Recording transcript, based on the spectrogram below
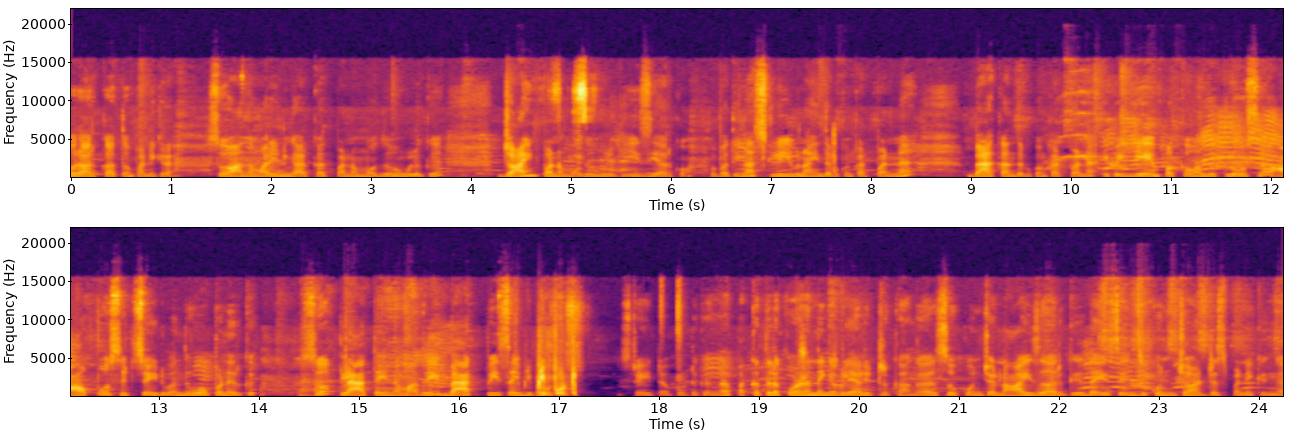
ஒரு அர்க்காத்தம் பண்ணிக்கிறேன். ஸோ அந்த மாதிரி நீங்கள் அர்க்காத் பண்ணும்போது உங்களுக்கு ஜாயின் பண்ணும்போது உங்களுக்கு ஈஸியாக இருக்கும். இப்போ பார்த்தீங்கன்னா ஸ்லீவ் நான் இந்த பக்கம் கட் பண்ணேன் பேக் அந்த பக்கம் கட் பண்ணேன். இப்போ என் பக்கம் வந்து க்ளோஸு ஆப்போசிட் சைடு வந்து ஓப்பன் இருக்குது ஸோ கிளாத்தை இந்த மாதிரி பேக் பீஸை இப்படி போட்டு ஸ்ட்ரெயிட்டாக போட்டுக்கோங்க. பக்கத்தில் குழந்தைங்க விளையாடிட்டு இருக்காங்க ஸோ கொஞ்சம் நாய்ஸாக இருக்குது தயவு செஞ்சு கொஞ்சம் அட்ஜஸ்ட் பண்ணிக்கோங்க.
